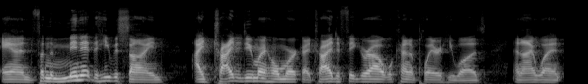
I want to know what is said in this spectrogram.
and from the minute that he was signed. I tried to do my homework. I tried to figure out what kind of player he was, and I went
